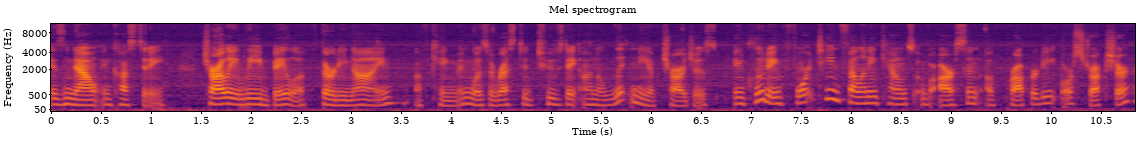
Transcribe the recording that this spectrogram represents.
is now in custody. Charlie Lee Bailiff, 39, of Kingman, was arrested Tuesday on a litany of charges, including 14 felony counts of arson of property or structure,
